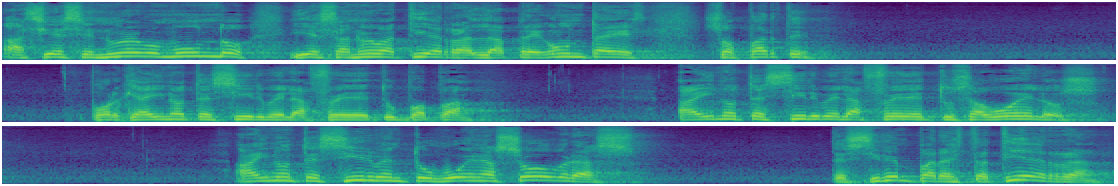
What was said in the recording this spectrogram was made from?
hacia ese nuevo mundo y esa nueva tierra. La pregunta es, ¿sos parte? Porque ahí no te sirve la fe de tu papá Ahí no te sirve la fe de tus abuelos. Ahí no te sirven tus buenas obras. Te sirven para esta tierra.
